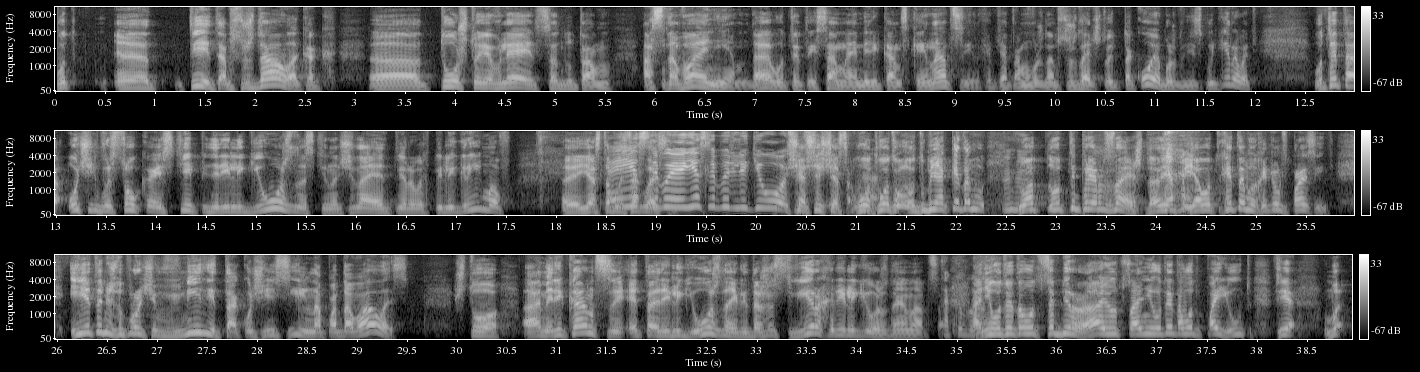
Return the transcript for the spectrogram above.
Вот э, ты это обсуждала как э, то, что является, ну там, основанием, да, вот этой самой американской нации, хотя там можно обсуждать, что это такое, можно дискутировать. Вот это очень высокая степень религиозности, начиная от первых пилигримов, э, я с тобой А если согласен. бы, если бы религиозно. Сейчас, сейчас, Да. вот, вот, вот у меня к этому, ну вот, вот ты прям знаешь, да, я, я вот к этому хотел спросить. И это, между прочим, в мире так очень сильно подавалось, что американцы это религиозная или даже сверхрелигиозная нация. Так и было. Они вот это вот собираются, они вот это вот поют. Все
